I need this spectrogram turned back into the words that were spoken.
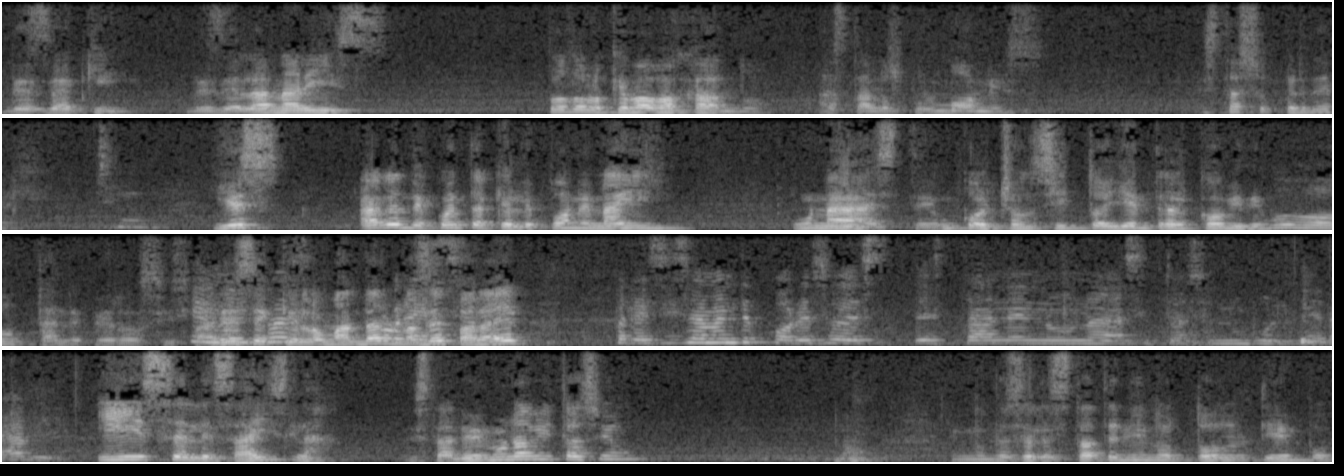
desde aquí, desde la nariz, todo lo que va bajando hasta los pulmones, está súper débil. Sí. Y es, hagan de cuenta que le ponen ahí una, este, un colchoncito y entra el COVID y, oh, dale, pero si Sí, parece que lo mandaron a hacer para él. Precisamente por eso es- están en una situación vulnerable. Y se les aísla. Están en una habitación, ¿no? En donde se les está teniendo todo el tiempo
